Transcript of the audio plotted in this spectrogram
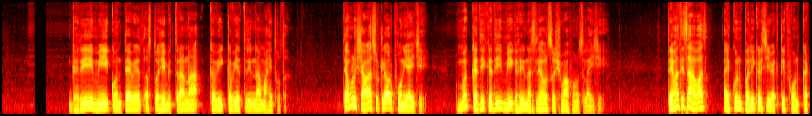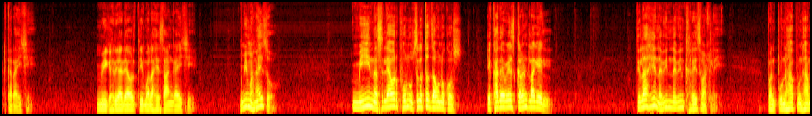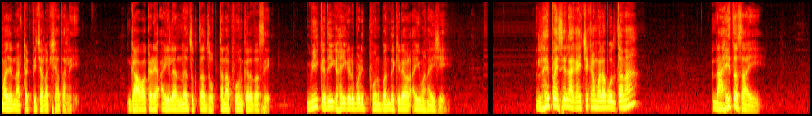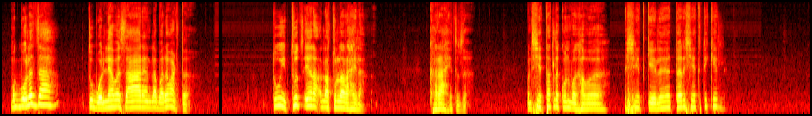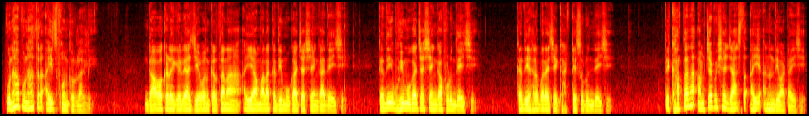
घरी मी कोणत्या वेळेत असतो हे मित्रांना कवी कवयित्रींना माहीत होतं. त्यामुळे शाळा सुटल्यावर फोन यायचे. मग कधीकधी मी घरी नसल्यावर सुषमा फोन उचलायची. तेव्हा तिचा आवाज ऐकून पलीकडची व्यक्ती फोन कट करायची. मी घरी आल्यावर ती मला हे सांगायची. मी म्हणायचो मी नसल्यावर फोन उचलतच जाऊ नकोस. एखाद्या वेळेस करंट लागेल. तिला हे नवीन नवीन खरेच वाटले. पण पुन्हा पुन्हा माझे नाटक तिच्या लक्षात आले. गावाकडे आईला न चुकता झोपताना फोन करत असे. मी कधी घाई गडबडीत फोन बंद केल्यावर आई म्हणायची लय पैसे लागायचे का मला बोलताना? नाही तसं आई. मग बोलत जा. तू बोलल्यावर साऱ्यांना बरं वाटतं. तू इथूच ये रा लातूरला राहायला. खरं आहे तुझं. पण शेतातलं कोण बघावं? शेत केलं तर शेत टिकेल. पुन्हा पुन्हा तर आईच फोन करू लागली. गावाकडे गेल्यास जेवण करताना आई आम्हाला कधी मुगाच्या शेंगा द्यायची कधी भुईमुगाच्या शेंगा फोडून द्यायची कधी हरभऱ्याचे घाटे सोलून द्यायची. ते खाताना आमच्यापेक्षा जास्त आई आनंदी वाटायची.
